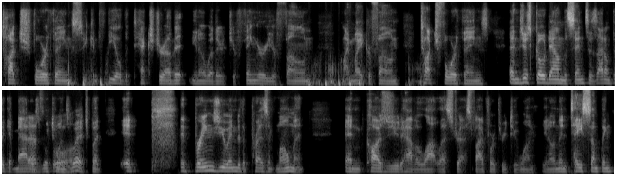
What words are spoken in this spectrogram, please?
touch four things so you can feel the texture of it, you know, whether it's your finger, or your phone, my microphone, touch four things, and just go down the senses. I don't think it matters That's which one's which, but it it brings you into the present moment and causes you to have a lot less stress. Five, four, three, two, one. You know, and then taste something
